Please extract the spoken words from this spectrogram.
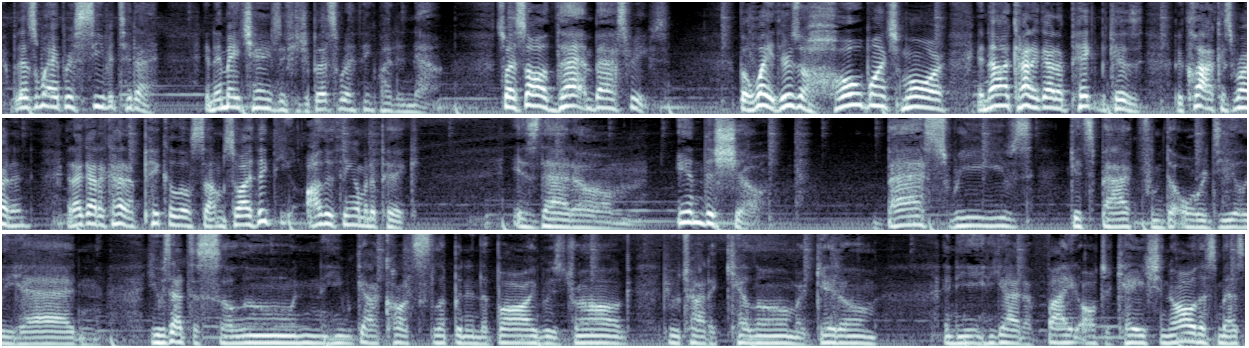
But that's the way I perceive it today. And it may change in the future, but that's what I think about it now. So I saw that in Bass Reeves. But wait, there's a whole bunch more. And now I kind of got to pick because the clock is running and I got to kind of pick a little something. So I think the other thing I'm going to pick is that um, in the show, Bass Reeves gets back from the ordeal he had and he was at the saloon. He got caught slipping in the bar. He was drunk. People tried to kill him or get him. And he, he got in a fight, altercation, all this mess,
